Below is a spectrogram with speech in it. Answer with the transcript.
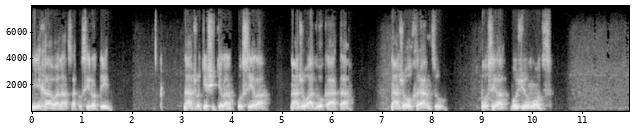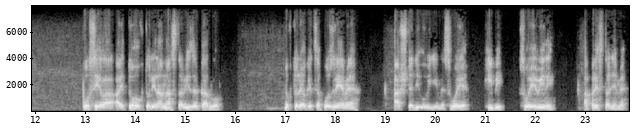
nenecháva nás ako siroty. Nášho tešiteľa posiela nášho advokáta, nášho ochráncu, posiela Božiu moc, posiela aj toho, ktorý nám nastaví zrkadlo, do ktorého keď sa pozrieme, až vtedy uvidíme svoje chyby, svoje viny a prestaneme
